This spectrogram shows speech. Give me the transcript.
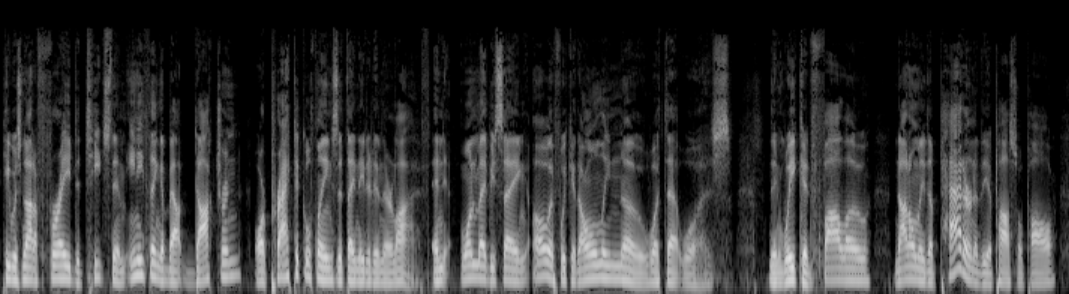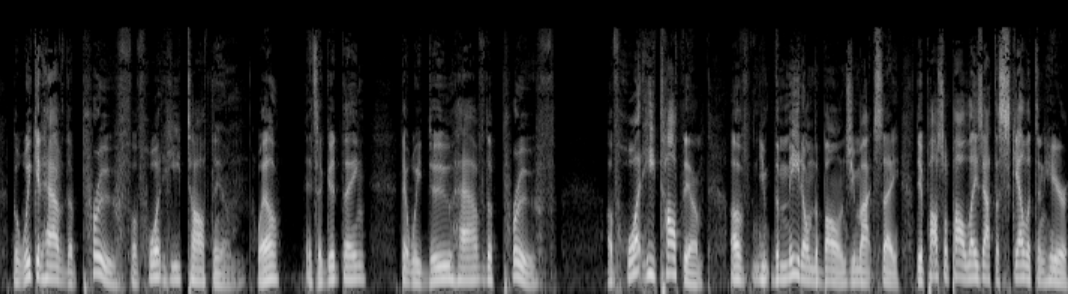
He was not afraid to teach them anything about doctrine or practical things that they needed in their life. And one may be saying, oh, if we could only know what that was, then we could follow not only the pattern of the Apostle Paul, but we could have the proof of what he taught them. Well, it's a good thing that we do have the proof of what he taught them, of the meat on the bones, you might say. The Apostle Paul lays out the skeleton here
